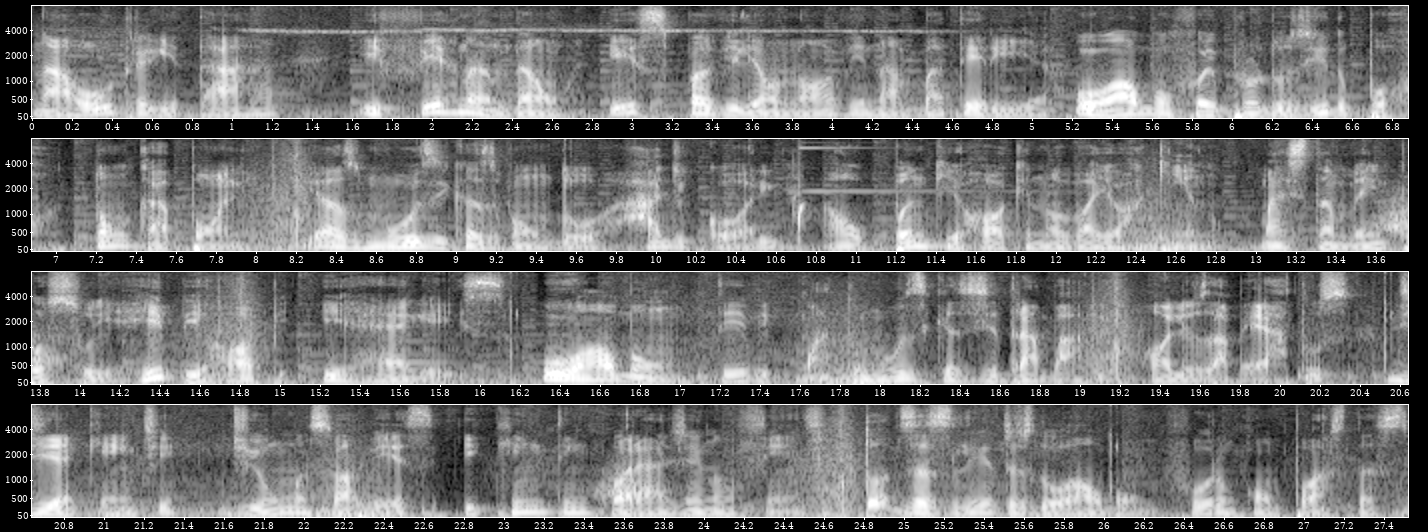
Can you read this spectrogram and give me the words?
na outra guitarra e Fernandão, ex-Pavilhão 9 na bateria. O álbum foi produzido por Tom Capone e as músicas vão do hardcore ao punk rock nova-iorquino, mas também possui hip hop e reggae. O álbum teve quatro músicas de trabalho: Olhos Abertos, Dia Quente, de uma só vez e quem tem coragem não fende. Todas as letras do álbum foram compostas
